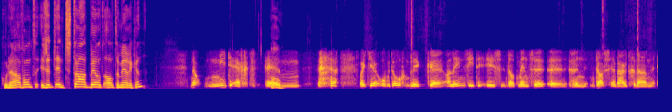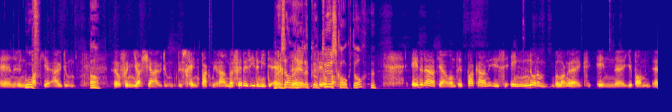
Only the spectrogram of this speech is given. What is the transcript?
Goedenavond. Is het in het straatbeeld al te merken? Nou, niet echt. Oh. Ehm, wat je op het ogenblik eh, alleen ziet is dat mensen eh, hun das hebben uitgedaan en hun pakje uitdoen. Oh. Of een jasje uitdoen, dus geen pak meer aan. Maar verder zie je er niet echt Dat is al een eh, hele cultuurschok, toch? Inderdaad, ja, want het pak aan is enorm belangrijk in eh, Japan. Eh,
